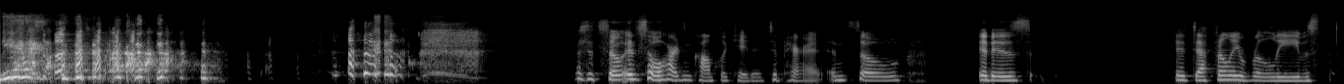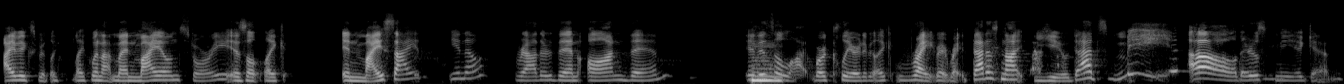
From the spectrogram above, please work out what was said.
yeah. because it's so it's so hard and complicated to parent and so it is it definitely relieves i've experienced like, like when i my, my own story is uh, like in my side you know rather than on them It mm. is a mm-hmm. lot more clear to be like right right right. That is not you. That's me. Oh there's me again.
